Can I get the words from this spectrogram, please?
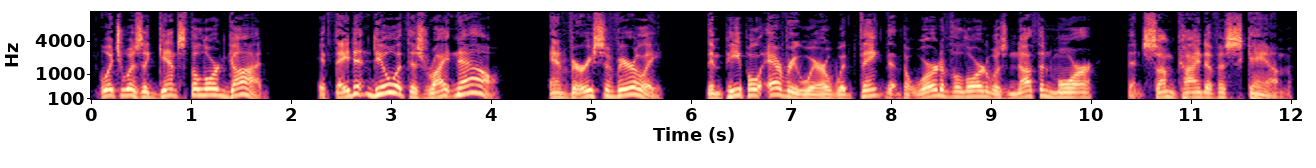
which was against the Lord God, if they didn't deal with this right now and very severely, then people everywhere would think that the word of the Lord was nothing more than some kind of a scam.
